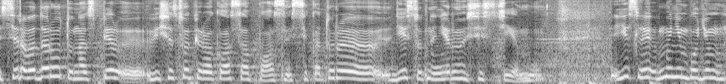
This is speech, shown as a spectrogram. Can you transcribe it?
Сероводород у нас пер- э, вещество первого класса опасности, которое действует на нервную систему. Если мы не будем э,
